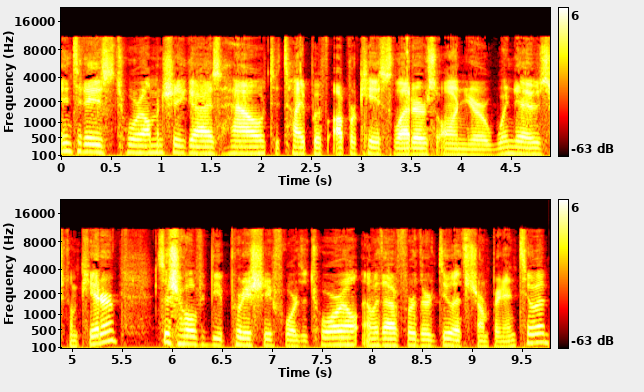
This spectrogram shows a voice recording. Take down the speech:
In today's tutorial I'm going to show you guys how to type with uppercase letters on your Windows computer. So this should hopefully be a pretty straightforward tutorial and without further ado let's jump right into it.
